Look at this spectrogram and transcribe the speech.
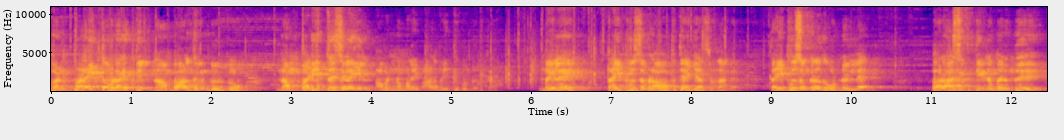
அவன் படைத்த உலகத்தில் நாம் வாழ்ந்து கொண்டிருக்கிறோம். நம் படித்த சிலையில் அவன் நம்மளை வாழ வைத்துக் கொண்டிருக்கிறான். உண்மையிலே தைப்பூச விழாவை பத்தி ஐயா சொன்னாங்க. தைப்பூசங்கிறது ஒண்ணும் இல்லை. பராசக்தியிடமிருந்து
